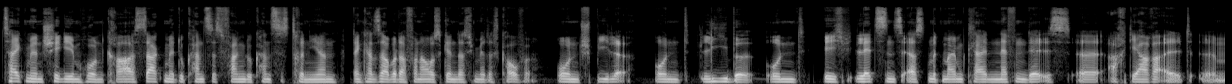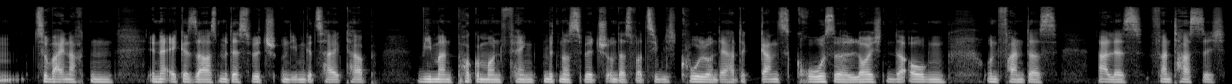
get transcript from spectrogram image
Zeig mir ein Shiggy im hohen Gras, sag mir, du kannst es fangen, du kannst es trainieren. Dann kannst du aber davon ausgehen, dass ich mir das kaufe und spiele und liebe. Und ich letztens erst mit meinem kleinen Neffen, der ist äh, acht Jahre alt, ähm, zu Weihnachten in der Ecke saß mit der Switch und ihm gezeigt habe, wie man Pokémon fängt mit einer Switch und das war ziemlich cool und er hatte ganz große leuchtende Augen und fand das alles fantastisch.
